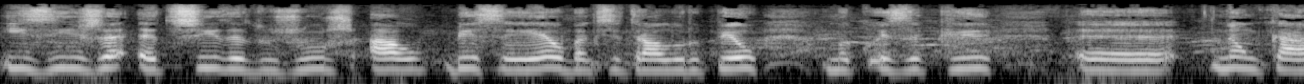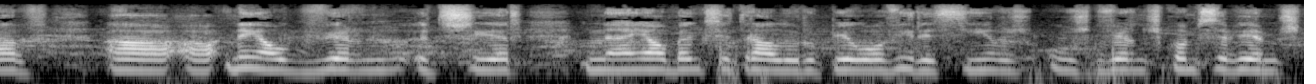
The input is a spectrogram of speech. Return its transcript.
exija a descida dos juros ao BCE, o Banco Central Europeu, uma coisa que Uh, não cabe nem ao Governo descer, nem ao Banco Central Europeu ouvir assim os, os governos, como sabemos.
